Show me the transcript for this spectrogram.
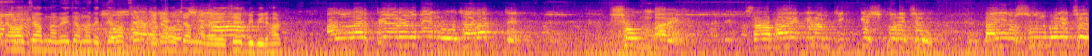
এটা হচ্ছে আপনার এই যে আপনারা দেখতে পাচ্ছেন এটা হচ্ছে আপনার এই সেই বিবির হাট। আল্লাহর পেয়ারা নবীর রোজা রাখতেন। সোমবারে সাহাবারে কেরাম জিজ্ঞেস করেছেন তাই রসুল বলেছেন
